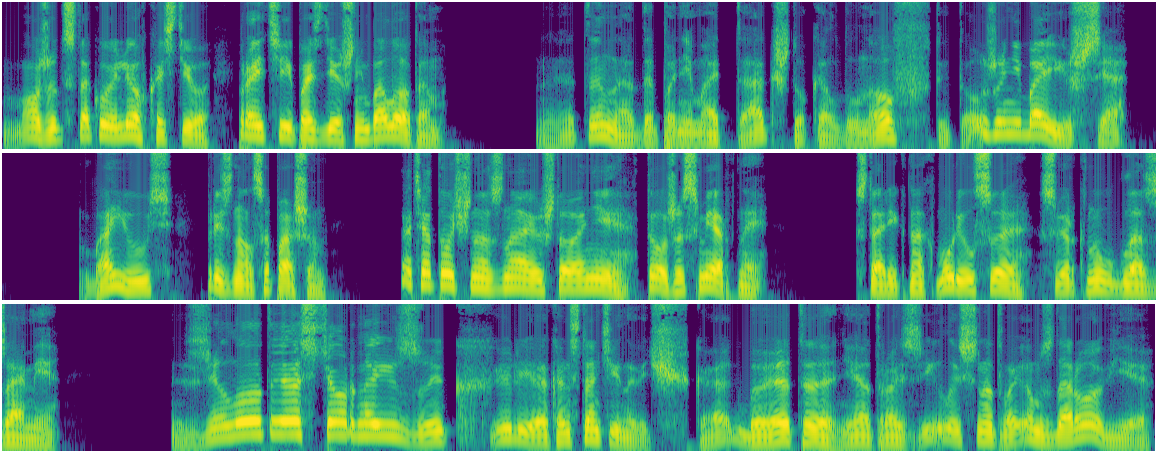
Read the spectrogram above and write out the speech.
может с такой легкостью пройти по здешним болотам?» «Это надо понимать так, что колдунов ты тоже не боишься». «Боюсь», — признался Пашин. «Хотя точно знаю, что они тоже смертны». Старик нахмурился, сверкнул глазами. «Зело ты остер на язык, Илья Константинович, как бы это ни отразилось на твоем здоровье».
